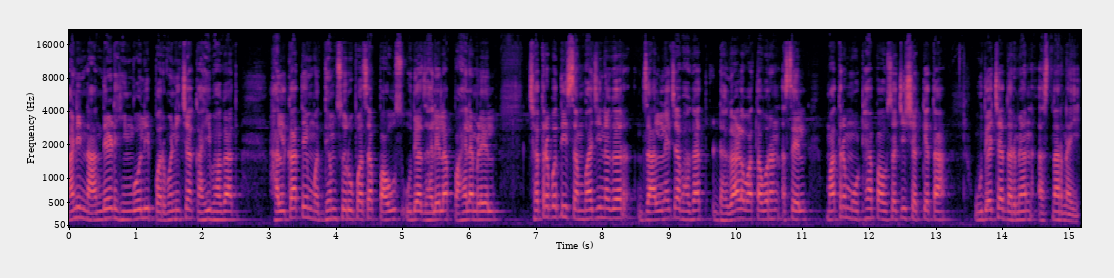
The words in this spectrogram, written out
आणि नांदेड हिंगोली परभणीच्या काही भागात हलका ते मध्यम स्वरूपाचा पाऊस उद्या झालेला पाहायला मिळेल. छत्रपती संभाजीनगर जालन्याच्या भागात ढगाळ वातावरण असेल मात्र मोठ्या पावसाची शक्यता उद्याच्या दरम्यान असणार नाही.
